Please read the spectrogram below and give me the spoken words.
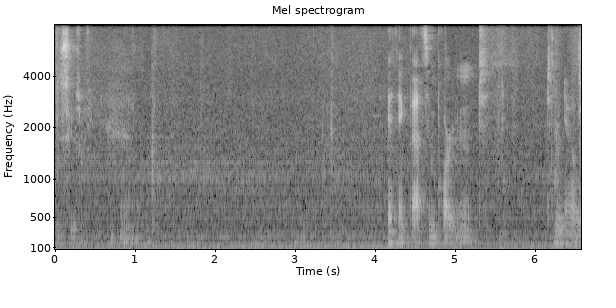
Excuse me. I think that's important to note.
